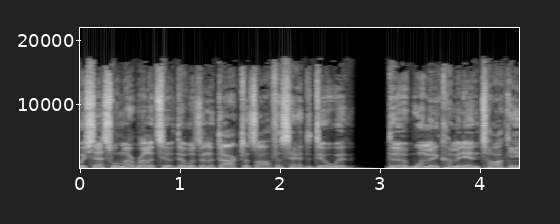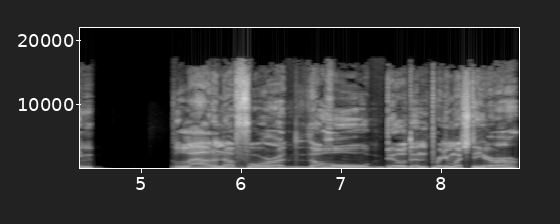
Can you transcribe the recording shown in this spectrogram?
which that's what my relative that was in the doctor's office had to deal with. The woman coming in talking loud enough for the whole building pretty much to hear her,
